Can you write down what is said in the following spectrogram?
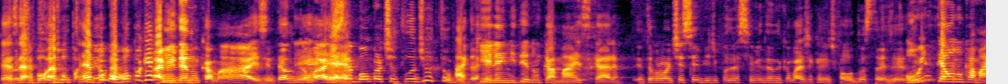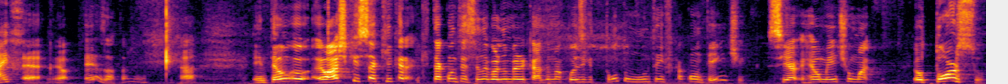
É, é bom- é de bom- YouTube é bom- é bom pra ganhar A AMD nunca mais, Intel nunca É, mais. é. Isso é bom para título de YouTube. né? Aquele AMD nunca mais, cara. Então provavelmente esse vídeo poderia ser AMD nunca mais, já que a gente falou duas, três vezes. Ou Intel nunca mais. É, é, exatamente. Tá? Então, eu, eu acho que isso aqui, cara, que está acontecendo agora no mercado é uma coisa que todo mundo tem que ficar contente. Se é realmente uma. Eu torço,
